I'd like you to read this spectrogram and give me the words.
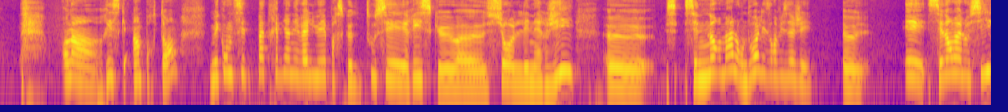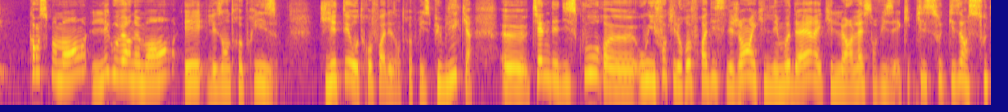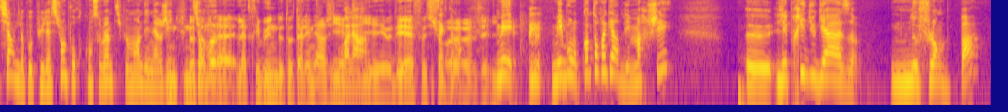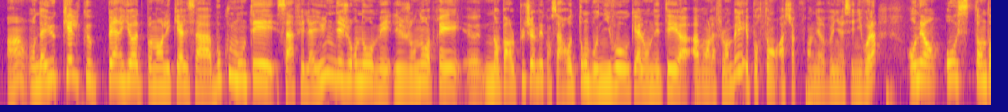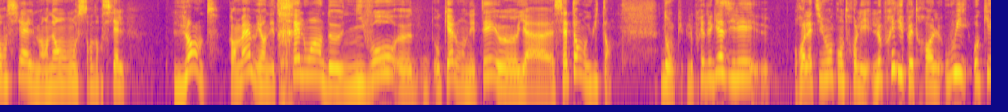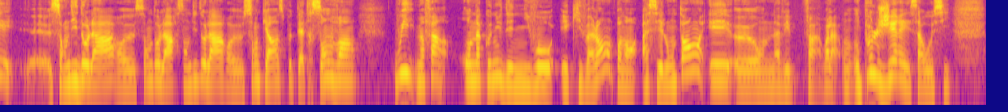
on a un risque important, mais qu'on ne sait pas très bien évaluer parce que tous ces risques euh, sur l'énergie, euh, c'est normal, on doit les envisager. Euh, et c'est normal aussi qu'en ce moment, les gouvernements et les entreprises qui étaient autrefois des entreprises publiques, euh, tiennent des discours euh, où il faut qu'ils refroidissent les gens et qu'ils les modèrent et qu'ils leur laissent envisager, qu'ils aient un soutien de la population pour consommer un petit peu moins d'énergie. Notamment la, tribune de Total Energy, et EDF sur euh, Mais, mais bon, quand on regarde les marchés, les prix du gaz ne flambent pas. Hein. On a eu quelques périodes pendant lesquelles ça a beaucoup monté, ça a fait la une des journaux, mais les journaux après euh, n'en parlent plus jamais quand ça retombe au niveau auquel on était euh, avant la flambée. Et pourtant, à chaque fois, on est revenu à ces niveaux-là. On est en hausse tendancielle, mais on est en hausse tendancielle lente quand même, et on est très loin de niveaux euh, auxquels on était il y a 7 ans ou 8 ans. Donc, le prix du gaz, il est relativement contrôlé. Le prix du pétrole, oui, ok, 110 euh, dollars, 100 euh, dollars, 110 dollars, 115 peut-être, 120. Oui, mais enfin, on a connu des niveaux équivalents pendant assez longtemps et euh, on avait, enfin voilà, on, peut le gérer ça aussi.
